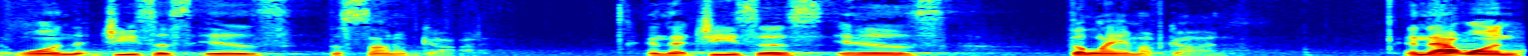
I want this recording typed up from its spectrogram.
That one, that Jesus is the Son of God, and that Jesus is the Lamb of God. And that one,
